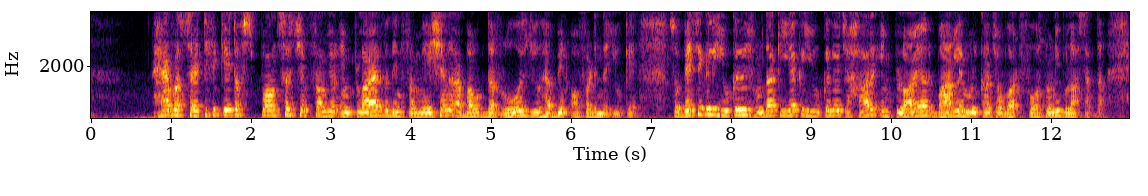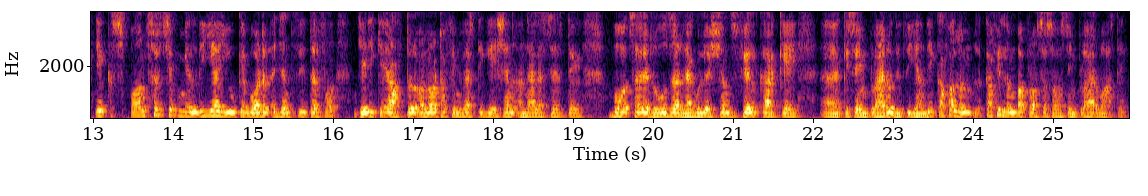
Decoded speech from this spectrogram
have a certificate of sponsorship from your employer with information about the role you have been offered in the UK so basically UK ਦੇ ਵਿੱਚ ਹੁੰਦਾ ਕੀ ਹੈ ਕਿ UK ਦੇ ਵਿੱਚ ਹਰ EMPLOYER ਬਾਹਰਲੇ ਮੁਲਕਾਂ ਚੋਂ ਵਰਕਫੋਰਸ ਨੂੰ ਨਹੀਂ ਬੁਲਾ ਸਕਦਾ ਇੱਕ ਸਪਾਂਸਰਸ਼ਿਪ ਮਿਲਦੀ ਹੈ UK ਬਾਰਡਰ ਏਜੰਸੀ ਦੀ ਤਰਫੋਂ ਜਿਹੜੀ ਕਿ after a lot of investigation analysis ਤੇ ਬਹੁਤ ਸਾਰੇ ਰੂਲਸ ਐਂਡ ਰੈਗੂਲੇਸ਼ਨਸ ਫਿਲ ਕਰਕੇ ਕਿਸੇ EMPLOYER ਨੂੰ ਦਿੱਤੀ ਜਾਂਦੀ ਹੈ ਕਾਫੀ ਕਾਫੀ ਲੰਬਾ ਪ੍ਰੋਸੈਸ ਹੈ ਉਸ EMPLOYER ਵਾਸਤੇ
